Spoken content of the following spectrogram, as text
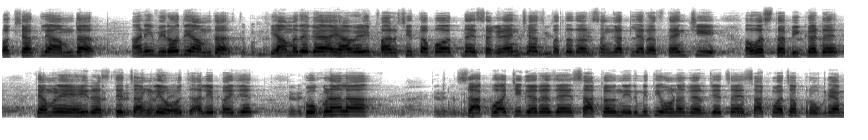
पक्षातले आमदार आणि विरोधी आमदार यामध्ये काय ह्यावेळी फारशी तफावत नाही. सगळ्यांच्याच मतदारसंघातल्या रस्त्यांची अवस्था बिकट आहे. त्यामुळे हे रस्ते चांगले हो झाले पाहिजेत. कोकणाला साकवाची गरज आहे. साखव निर्मिती होणं गरजेचं आहे. साकवाचा प्रोग्राम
